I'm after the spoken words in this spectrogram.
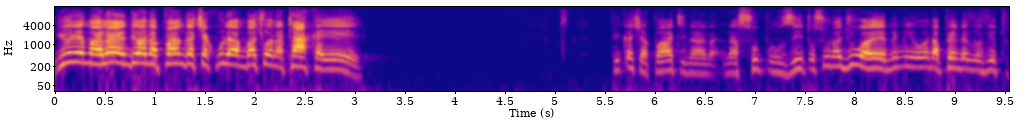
Yule malaya ndio anapanga chakula ambacho anataka yeye. Pika chapati na, na, na supu nzito. Si unajua ee, mimi napenda hivyo vitu.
